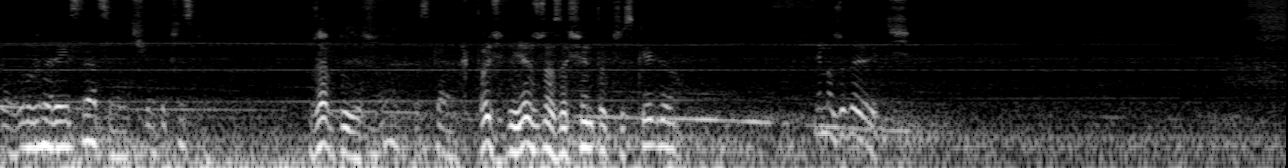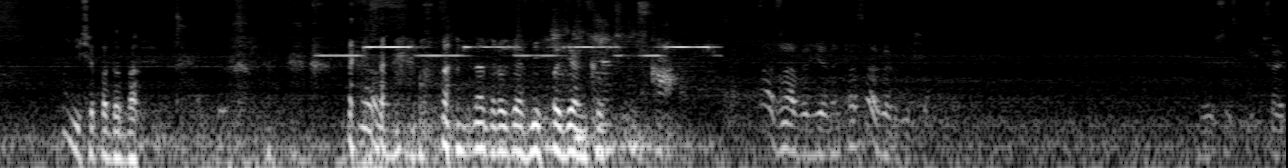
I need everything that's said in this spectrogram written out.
To różne rejestracje, nawet świętokrzyskie. Żartujesz. Kar. Ktoś wyjeżdża ze Świętokrzyskiego? Nie może być. Mi się podoba. Ładna droga z niespodzianką. Aż nawet jeden pasażer wysiadł. Ze wszystkich trzech.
